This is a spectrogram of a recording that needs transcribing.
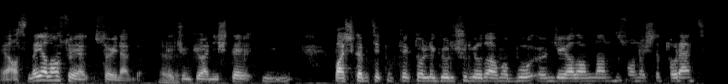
e, aslında yalan söylendi. E, evet. E, çünkü hani işte başka bir teknik direktörle görüşülüyordu ama bu önce yalanlandı. Sonra işte Torrent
